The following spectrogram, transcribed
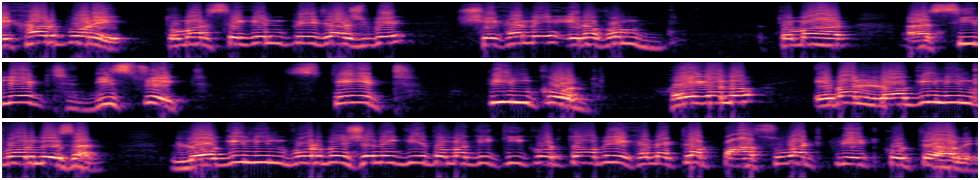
লেখার পরে তোমার সেকেন্ড পেজ আসবে। সেখানে এরকম তোমার সিলেক্ট ডিস্ট্রিক্ট স্টেট পিনকোড হয়ে গেল। এবার log in information log in ইনফরমেশনে গিয়ে তোমাকে কি করতে হবে? এখানে একটা পাসওয়ার্ড ক্রিয়েট করতে হবে।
